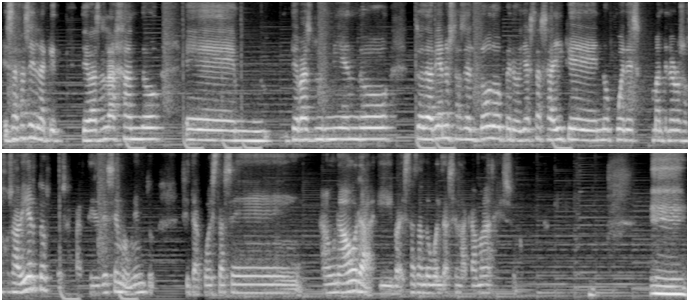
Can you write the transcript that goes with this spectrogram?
esa fase en la que te vas relajando, em, te vas durmiendo, todavía no estás del todo, pero ya estás ahí que no puedes mantener los ojos abiertos, pues a partir de ese momento, si te acuestas a una hora y estás dando vueltas en la cama, eso. Eh,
